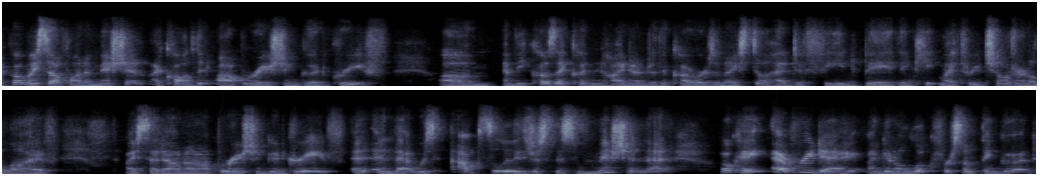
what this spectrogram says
I put myself on a mission. I called it Operation Good Grief. Um, and because I couldn't hide under the covers and I still had to feed, bathe, and keep my three children alive, I set out on Operation Good Grief. And, and that was absolutely just this mission that, okay, every day I'm going to look for something good.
